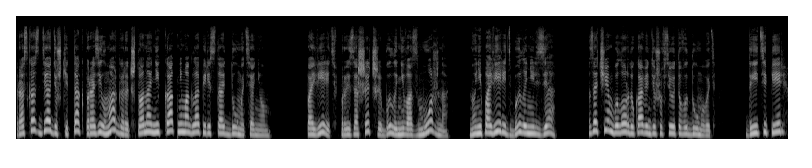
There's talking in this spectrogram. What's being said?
Рассказ дядюшки так поразил Маргарет, что она никак не могла перестать думать о нем. Поверить в произошедшее было невозможно, но не поверить было нельзя. Зачем бы лорду Кавендишу все это выдумывать? Да и теперь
